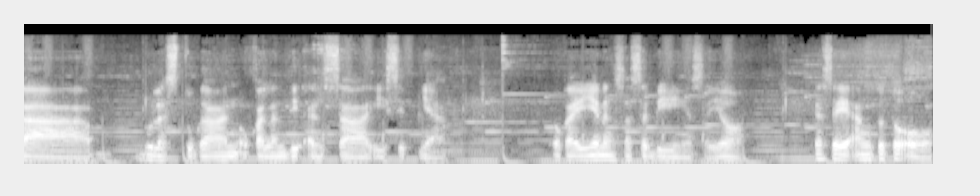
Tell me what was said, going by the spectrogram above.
kabulastugan o kalandian sa isip niya. Okay, yan ang sasabihin niya sa'yo. Kasi ang totoo,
